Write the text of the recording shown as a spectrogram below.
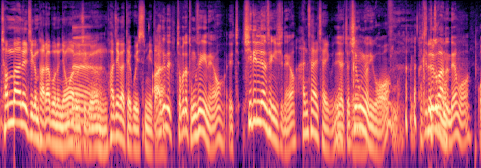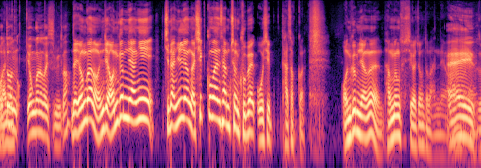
천만을 지금 바라보는 영화로 네. 지금 화제가 되고 있습니다. 아, 근데 저보다 동생이네요. 예, 71년생이시네요. 한 살 차이군요. 예, 저 70년이고 같이 늙어가는데 뭐 어떤 연관어가 있습니까? 네, 연관어 이제 언급량이 지난 1년간 19만 3,955건. 언급량은 박명수 씨가 좀 더 많네요. 에이, 그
